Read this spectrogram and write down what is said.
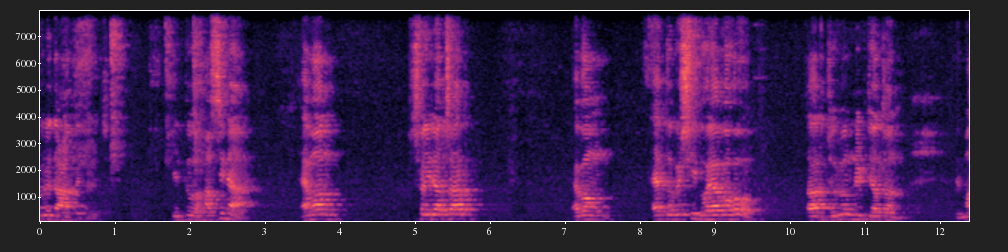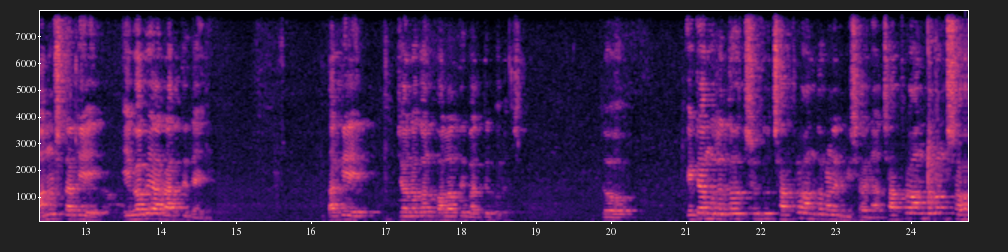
ঘুরে দাঁড়াতে পেরেছে। কিন্তু হাসিনা এমন স্বৈরাচার এবং এত বেশি ভয়াবহ তার জুলুম নির্যাতন মানুষ তাকে এভাবে আর রাখতে দেয়নি। তাকে জনগণ পালাতে বাধ্য করেছে। তো এটা মূলত শুধু ছাত্র আন্দোলনের বিষয় না, ছাত্র আন্দোলন সহ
